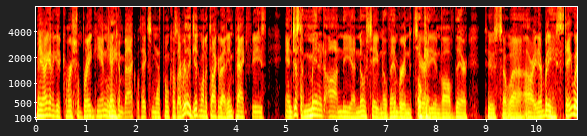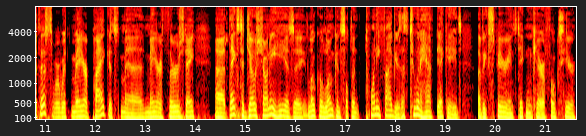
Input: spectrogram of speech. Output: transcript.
Mayor, I got to get a commercial break in. When Okay. we come back, we'll take some more phone calls. I really did want to talk about impact fees and just a minute on the uh, No Shave November and the charity Okay. involved there, too. So, uh, all right, everybody stay with us. We're with Mayor Pike. It's uh, Mayor Thursday. Uh, thanks to Joe Shoney. He is a local loan consultant, 25 years. That's two and a half decades of experience taking care of folks here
